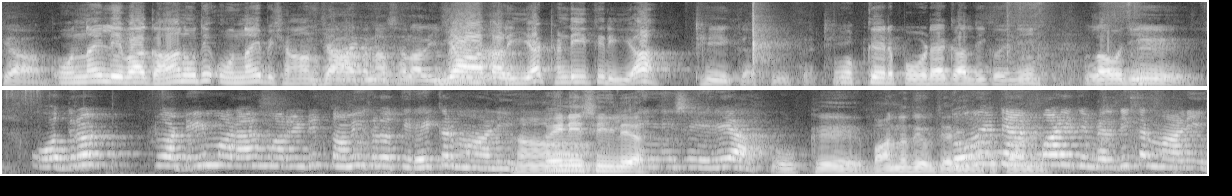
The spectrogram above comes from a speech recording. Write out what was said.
ਕੀ ਬਾਤ। ਓਨਾ ਹੀ ਲੇਵਾ ਗਾਂ ਨੂੰ ਤੇ ਓਨਾ ਹੀ ਪਛਾਣ। ਨੂੰ। ਜਾਤ ਨਸਲ ਵਾਲੀ ਯਾਦ ਵਾਲੀ ਆ ਠੰਡੀ ਧੀਰੀ ਆ। ਠੀਕ ਹੈ ਠੀਕ ਹੈ ਠੀਕ ਓਕੇ ਰਿਪੋਰਟ ਹੈ ਗੱਲ ਦੀ ਕੋਈ ਨਹੀਂ। ਲਓ ਜੀ। ਤੁਹਾਡੇ ਹੀ ਮਾੜਾ ਮਾਰਨ ਦੀ ਤਾਂ ਵੀ ਖਲੋਤੀ ਰਹੀ ਕਰਮਾਂ ਵਾਲੀ ਹਾਂ ਇੰਨੀ ਸੀ ਲਿਆ ਇੰਨੀ ਸੇਲ ਆ। ਓਕੇ ਬੰਨ ਦਿਓ ਵਿਚਾਰੀ ਨੂੰ ਦੋਵੇਂ ਟਾਈਮ ਟਿਕਾਣੇ ਪਾੜੇ ਤੇ ਮਿਲਦੀ ਕਰਮਾਂ ਵਾਲੀ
